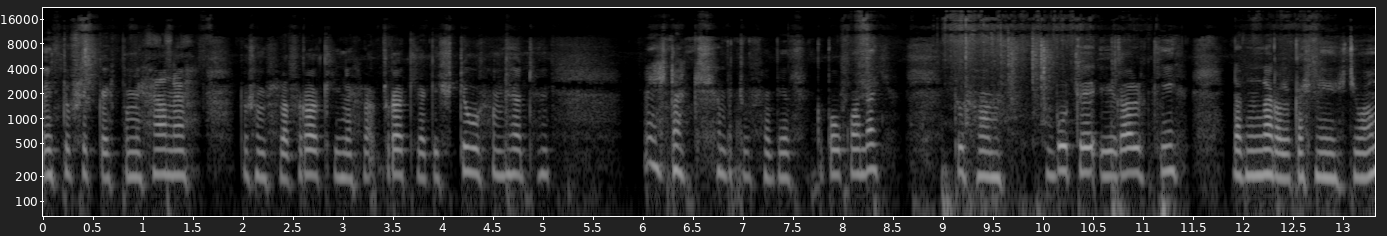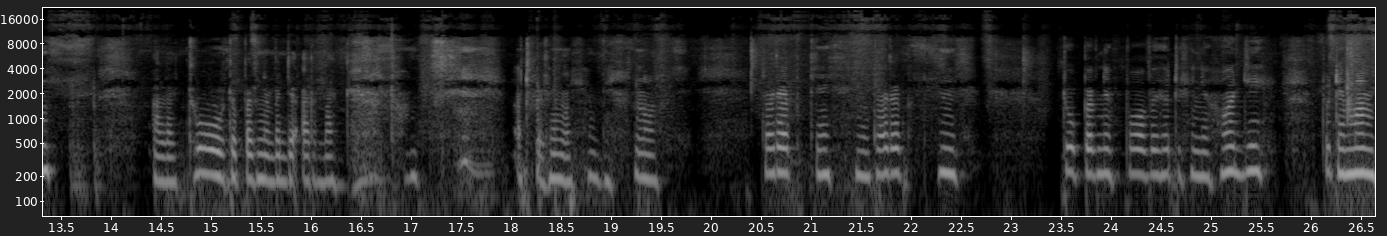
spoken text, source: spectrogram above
więc tu wszystko jest pomieszane. Tu są szlafroki, nie szlafroki, jakieś z tyłu są rzeczy. I tak chyba tu sobie wszystko poukładać. Tu są buty i rolki. Dawno na rolkach nie jeździłam. Ale tu to pewnie będzie Armageddon. Otworzymy sobie, no. Torebki, nie torebki. Tu pewnie w połowie rzeczy się nie chodzi. Tutaj mam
